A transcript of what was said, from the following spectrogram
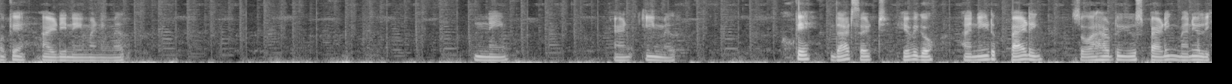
okay id name and email. Name and email. Okay that's it. Here we go. I need padding so I have to use padding manually.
